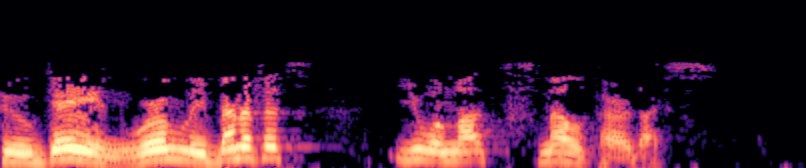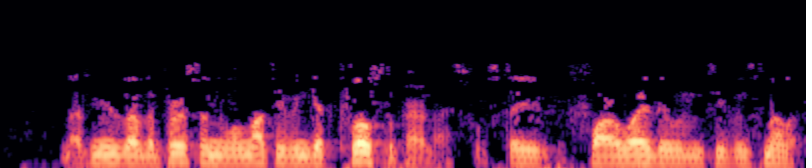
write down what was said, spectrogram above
to gain worldly benefits, you will not smell paradise." That means that the person will not even get close to paradise. Will stay far away, they wouldn't even smell it.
